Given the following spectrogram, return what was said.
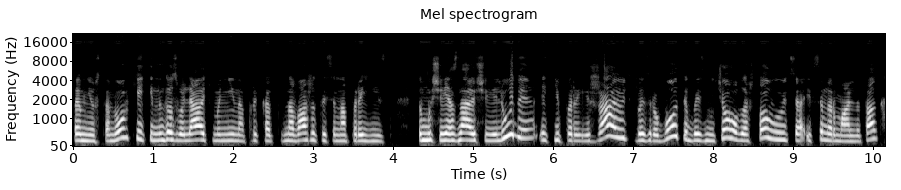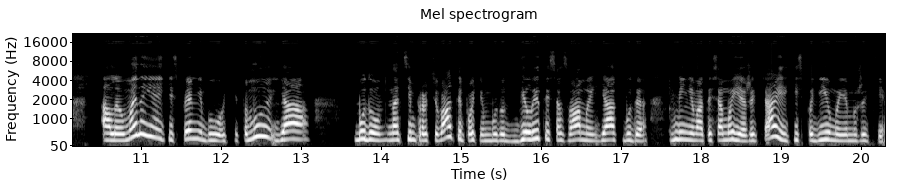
певні установки, які не дозволяють мені, наприклад, наважитися на переїзд. Тому що я знаю, що є люди, які переїжджають без роботи, без нічого, влаштовуються і все нормально, так. Але у мене є якісь певні блоки, тому я буду над цим працювати, потім буду ділитися з вами, як буде змінюватися моє життя і якісь події в моєму житті.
